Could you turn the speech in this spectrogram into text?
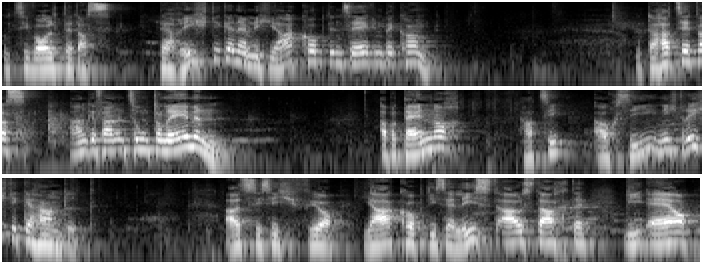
Und sie wollte, dass der Richtige, nämlich Jakob, den Segen bekommt. Und da hat sie etwas angefangen zu unternehmen. Aber dennoch hat sie auch sie nicht richtig gehandelt. Als sie sich für Jakob diese List ausdachte, wie er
